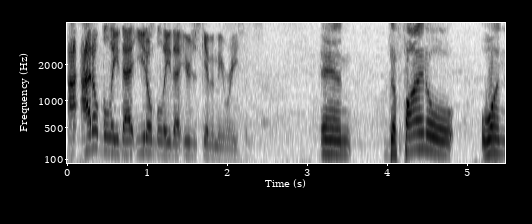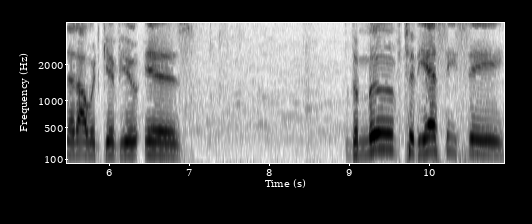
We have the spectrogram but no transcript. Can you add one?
I, I don't believe that. You don't believe that. You're just giving me reasons. And the final one that I would give you is the move to the SEC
